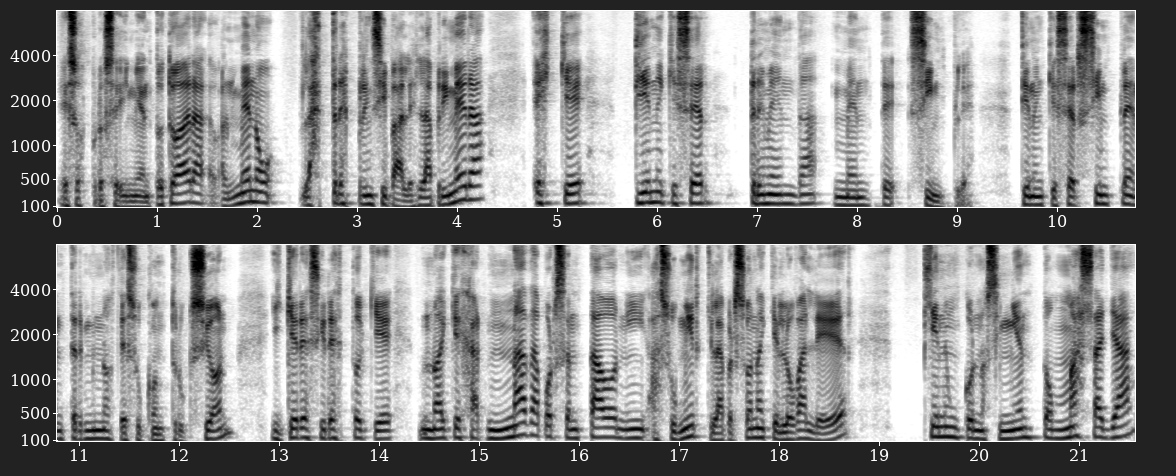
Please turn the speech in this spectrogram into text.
esos procedimientos? Te al menos las tres principales. La primera es que tiene que ser tremendamente simple. Tienen que ser simple en términos de su construcción y quiere decir esto que no hay que dejar nada por sentado ni asumir que la persona que lo va a leer tiene un conocimiento más allá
